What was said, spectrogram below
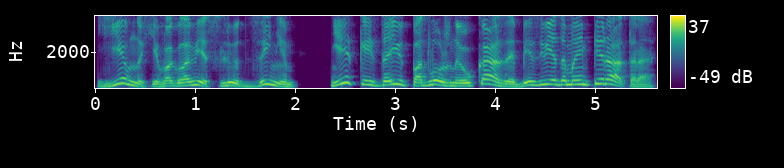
Евнухи во главе с Лю Цзинем нередко издают подложные указы без ведома императора.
